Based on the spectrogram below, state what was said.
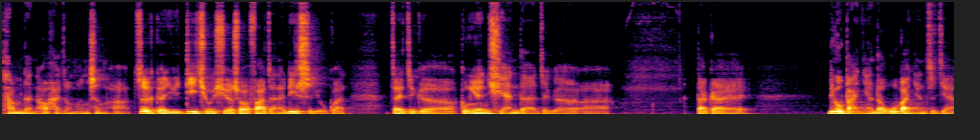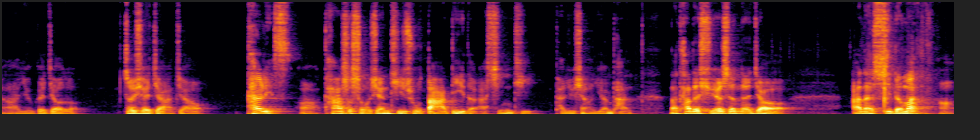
他们的脑海中萌生了啊，这个与地球学说发展的历史有关，在这个公元前的这个呃，大概。六百年到五百年之间啊，有个叫做哲学家叫 Thales 啊，他是首先提出大地的形体，它就像圆盘。那他的学生呢叫阿纳西德曼啊，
